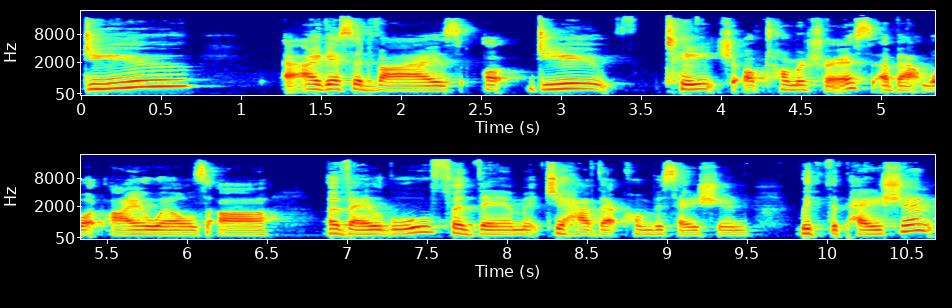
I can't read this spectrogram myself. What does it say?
Do you, I guess, advise, uh, do you teach optometrists about what IOLs are available for them to have that conversation with the patient,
